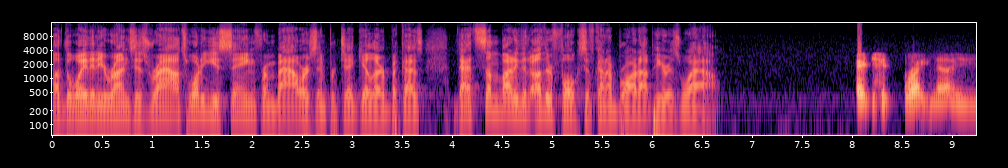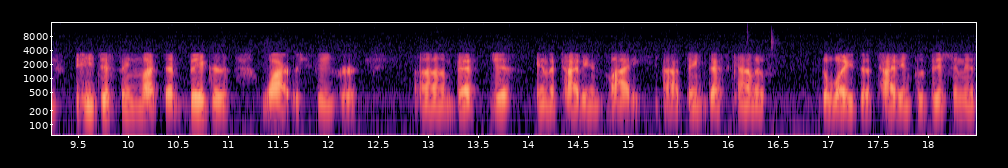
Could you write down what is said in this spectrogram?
of the way that he runs his routes. What are you seeing from Bowers in particular? Because that's somebody that other folks have kind of brought up here as well. Right now, he he just seems like that bigger wide receiver um, that's just in the tight end's body. I think that's kind of the way the tight end position is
